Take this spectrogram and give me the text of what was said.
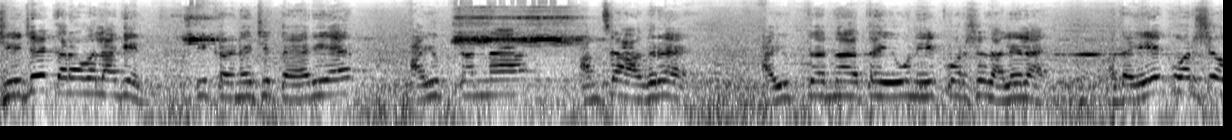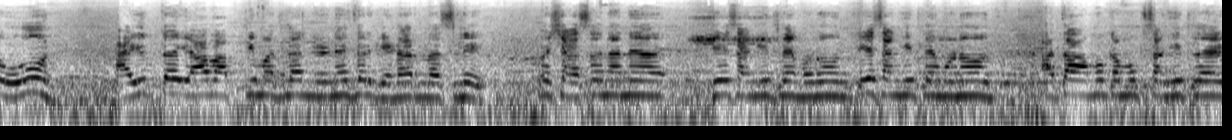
जे जे करावं लागेल ती करण्याची तयारी आहे. आयुक्तांना आमचा आग्रह आहे. आयुक्तांना आता येऊन एक वर्ष झालेलं आहे. आता एक वर्ष होऊन आयुक्त या बाबतीमधला निर्णय जर घेणार नसले. तर शासनानं हे सांगितलंय म्हणून ते सांगितलंय म्हणून आता अमुक अमुक सांगितलंय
